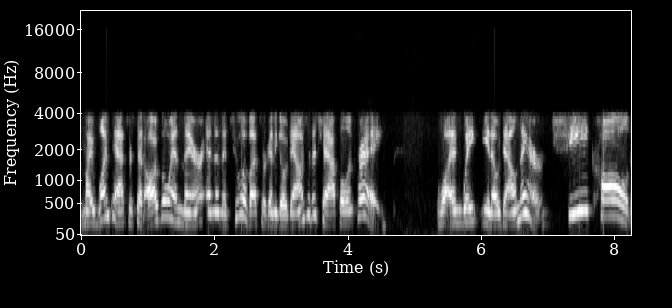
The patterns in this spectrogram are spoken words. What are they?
my one pastor said, I'll go in there, and then the two of us are going to go down to the chapel and pray well, and wait, you know, down there. She called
